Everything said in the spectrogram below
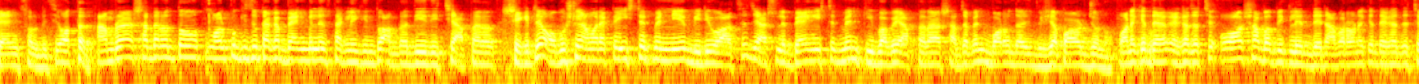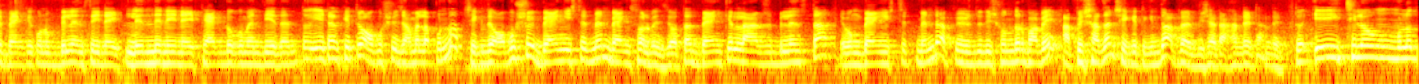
ব্যাংক সলভেন্সি অর্থাৎ আমরা সাধারণত অল্প কিছু টাকা ব্যাংক ব্যালেন্স থাকলে কিন্তু আমরা দিয়ে দিচ্ছি আপনারা, সেক্ষেত্রে অবশ্যই আমার একটা স্টেটমেন্ট নিয়ে ভিডিও আছে যে আসলে ব্যাংক স্টেটমেন্ট কীভাবে আপনারা সাজাবেন বড় দেশ ভিসা পাওয়ার জন্য। অনেকে দেখা যাচ্ছে অস্বাভাবিক লেনদেন, আবার অনেকে দেখা যাচ্ছে ব্যাংকে কোনো ব্যালেন্সই নেই, লেনদেনই নেই ফ্যাক ডকুমেন্ট দিয়ে দেন তো এটার ক্ষেত্রে অবশ্যই ঝামেলাপূর্ণ। সেক্ষেত্রে অবশ্যই ব্যাংক স্টেটমেন্ট ব্যাংক সলভেন্সি অর্থাৎ ব্যাংকের লার্জ ব্যালেন্সটা এবং ব্যাংক স্টেটমেন্টটা আপনি যদি সুন্দরভাবে আপনি সাজান, সেক্ষেত্রে কিন্তু আপনার বিষয়টা হান্ড্রেড হান্ড্রেড তো এই ছিল মূলত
